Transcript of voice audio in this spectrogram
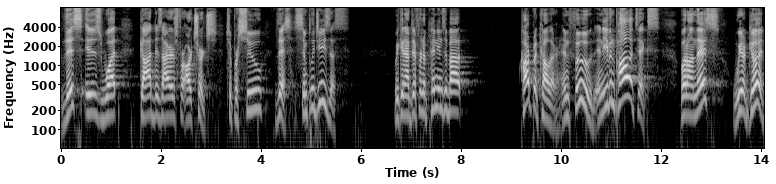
This is what God desires for our church to pursue this simply Jesus. We can have different opinions about carpet color and food and even politics, but on this, we are good.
